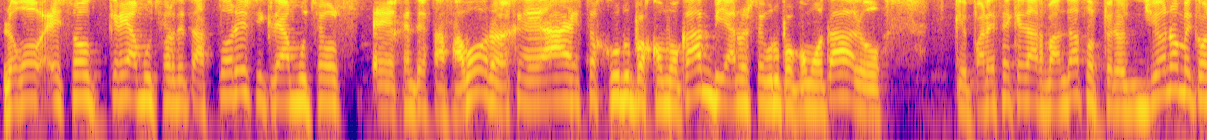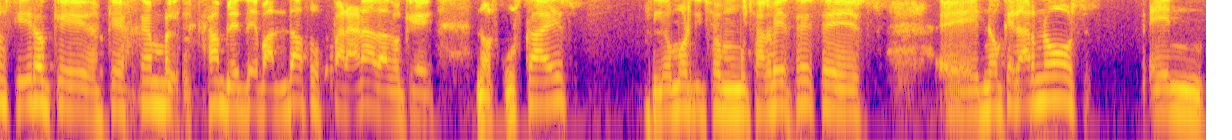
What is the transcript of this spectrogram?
Luego eso crea muchos detractores y crea muchos eh, gente está a favor. Es que ah, estos grupos como cambian, o este grupo como tal, o que parece que das bandazos, pero yo no me considero que, que Hamlet de bandazos para nada. Lo que nos gusta es, lo hemos dicho muchas veces, es eh, no quedarnos en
